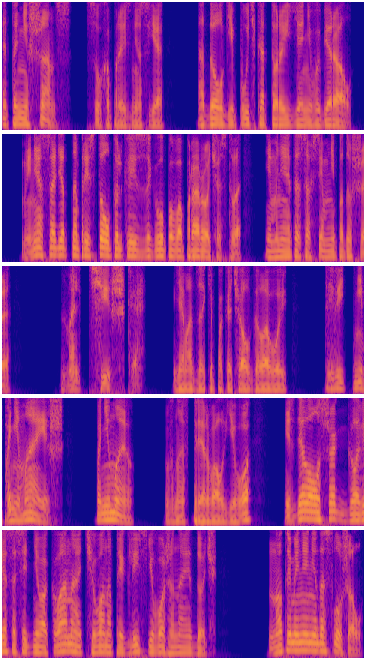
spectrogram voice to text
«Это не шанс», — сухо произнес я, — «а долгий путь, который я не выбирал». Меня садят на престол только из-за глупого пророчества, и мне это совсем не по душе». «Мальчишка», — Ямадзаки покачал головой, — «ты ведь не понимаешь». «Понимаю», — вновь прервал его и сделал шаг к главе соседнего клана, отчего напряглись его жена и дочь. «Но ты меня не дослушал».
